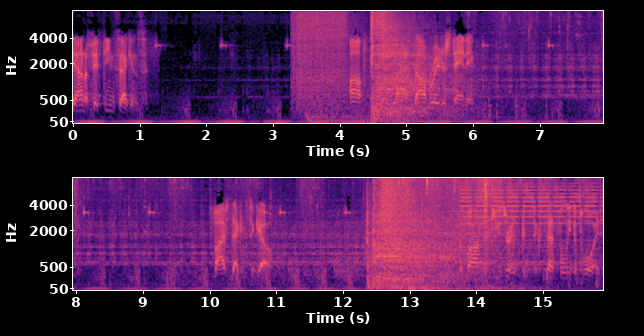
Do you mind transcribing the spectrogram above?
Down to 15 seconds. Op last operator standing. Five seconds to go. The bomb defuser has been successfully deployed.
